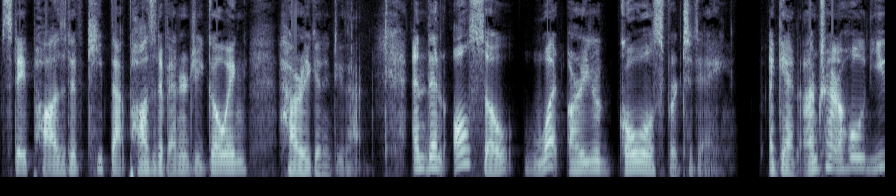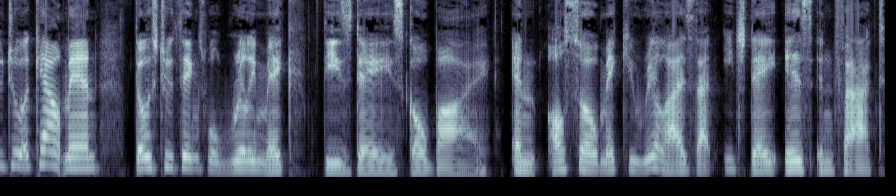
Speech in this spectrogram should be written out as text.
stay positive, keep that positive energy going. How are you going to do that? And then also, what are your goals for today? Again, I'm trying to hold you to account, man. Those two things will really make these days go by and also make you realize that each day is in fact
